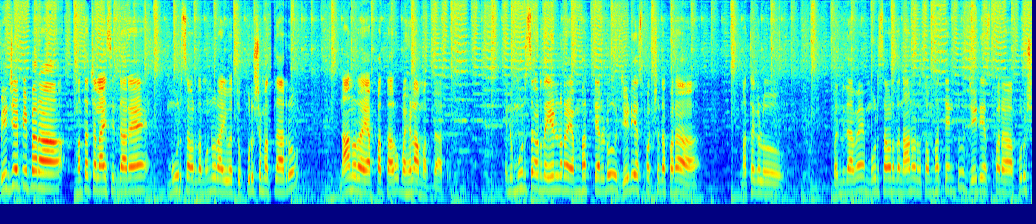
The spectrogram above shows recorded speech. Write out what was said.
ಬಿಜೆಪಿ ಪರ ಮತ ಚಲಾಯಿಸಿದ್ದಾರೆ ಮೂರು ಸಾವಿರದ ಮುನ್ನೂರ ಐವತ್ತು ಪುರುಷ ಮತದಾರರು ನಾನ್ನೂರ ಎಪ್ಪತ್ತಾರು ಮಹಿಳಾ ಮತದಾರರು. ಇನ್ನು ಮೂರು ಸಾವಿರದ ಏಳ್ನೂರ ಎಂಬತ್ತೆರಡು ಜೆ ಡಿ ಎಸ್ ಪಕ್ಷದ ಪರ ಮತಗಳು ಬಂದಿದ್ದಾವೆ. ಮೂರು ಸಾವಿರದ ನಾನ್ನೂರ ತೊಂಬತ್ತೆಂಟು ಜೆ ಡಿ ಎಸ್ ಪರ ಪುರುಷ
